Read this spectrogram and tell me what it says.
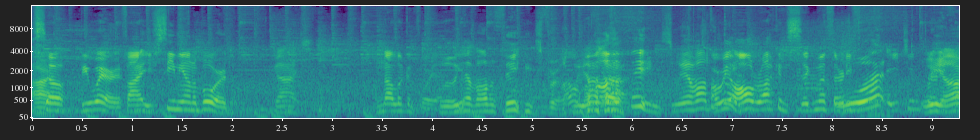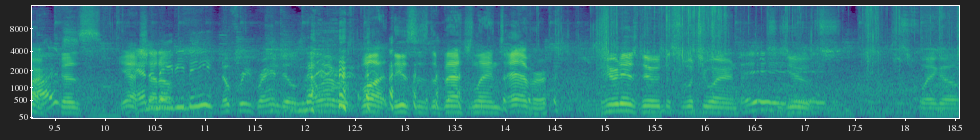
so beware. If I if you see me on a board, Guys, I'm not looking for you. Well, we have all the things, bro. Oh, we have all the things. We have all the Are we all rocking Sigma 30, What? 18, We are, because, yeah, and shout an out. ADD? No free brand deals, however, but this is the best lens ever. Here it is, dude. This is what you're wearing. This is you. This is Fuego.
